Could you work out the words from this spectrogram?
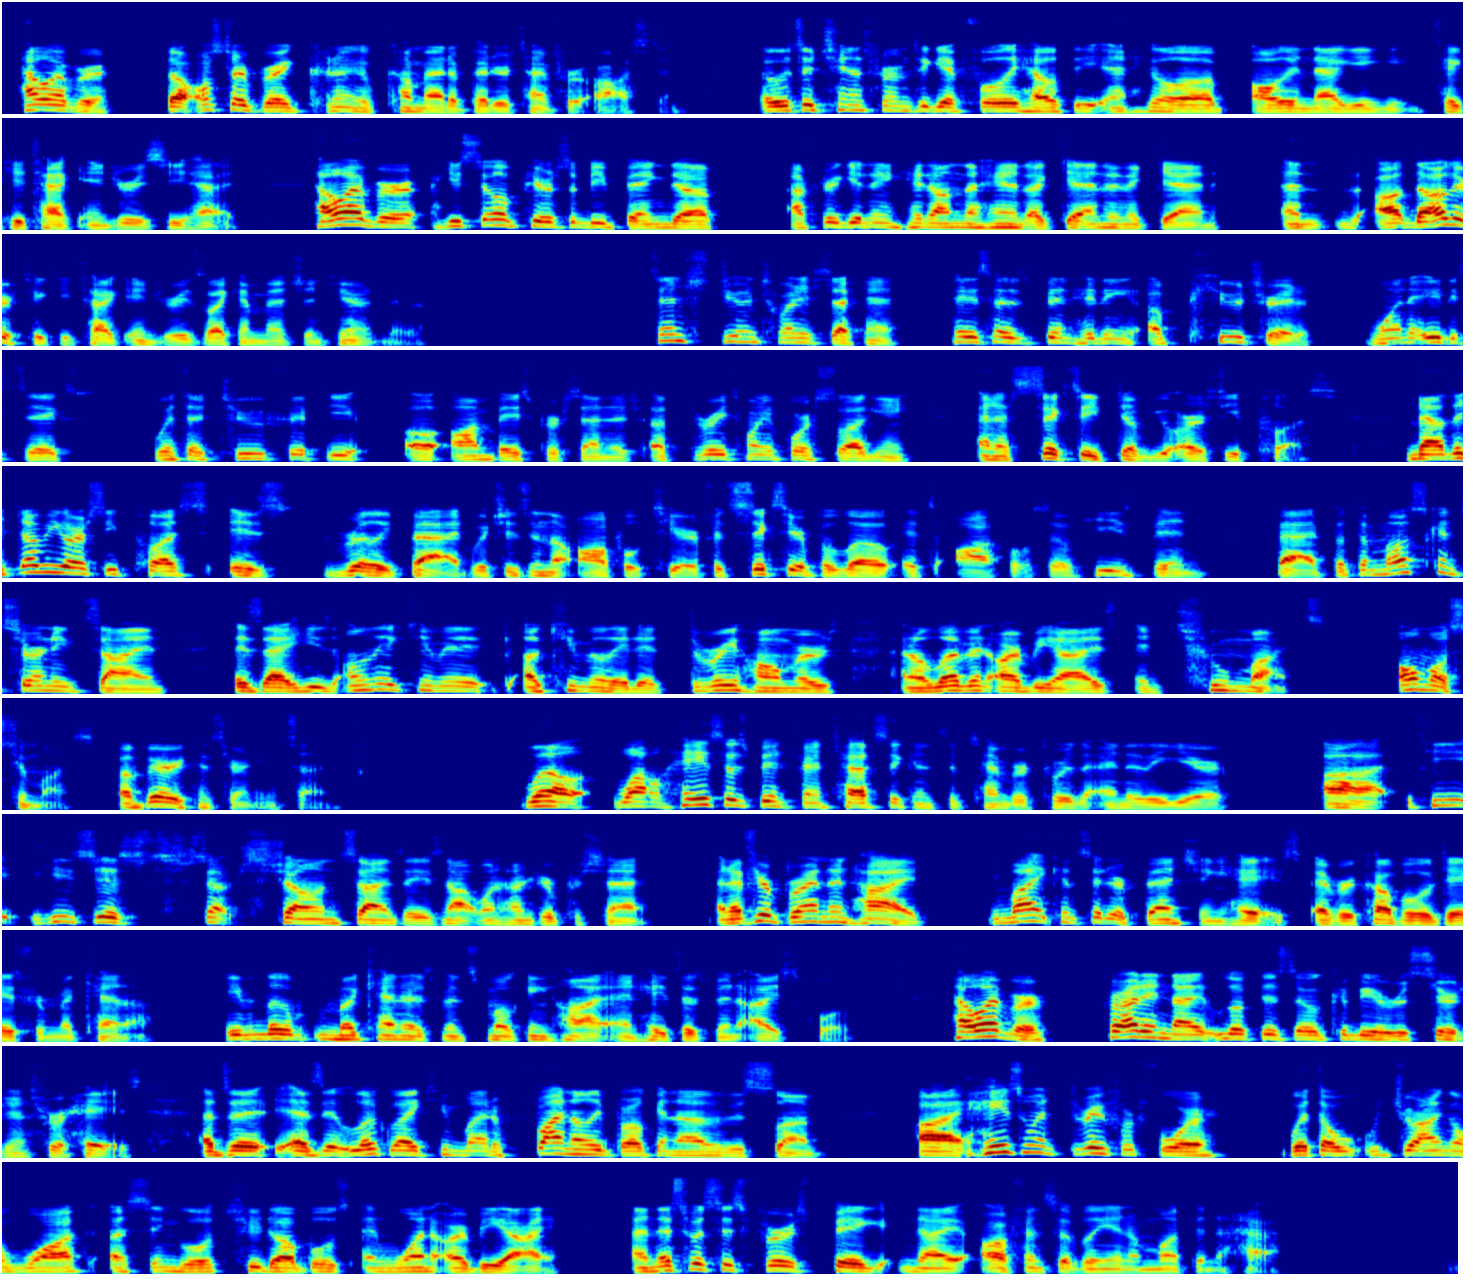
However, the All Star break couldn't have come at a better time for Austin. It was a chance for him to get fully healthy and heal up all the nagging ticky tack injuries he had. However, he still appears to be banged up after getting hit on the hand again and again and uh, the other ticky tack injuries, like I mentioned here and there. Since June 22nd, Hays has been hitting a putrid 186 with a 250 uh, on base percentage, a 324 slugging, and a 60 WRC plus. Now the WRC plus is really bad, which is in the awful tier. If it's 60 or below, it's awful. So he's been bad. But the most concerning sign is that he's only accumulated three homers and 11 RBIs in two months almost two months. A very concerning sign. Well, while Hays has been fantastic in September toward the end of the year, uh, he he's just shown signs that he's not one hundred percent. And if you're Brandon Hyde, you might consider benching Hays every couple of days for McKenna, even though McKenna has been smoking hot and Hays has been ice cold. However, Friday night looked as though it could be a resurgence for Hays, as it as it looked like he might have finally broken out of his slump. Uh, Hays went three for four, with a drawing a walk, a single, two doubles, and one RBI. And this was his first big night offensively in a month and a half.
